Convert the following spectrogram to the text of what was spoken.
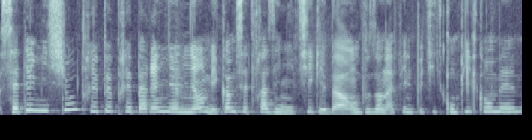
cette émission très peu préparée, gna gna, mais comme cette phrase est mythique, et bah on vous en a fait une petite compile quand même.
